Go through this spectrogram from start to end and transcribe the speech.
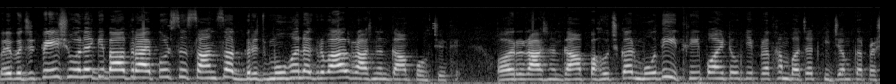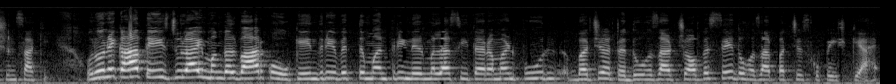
वही बजट पेश होने के बाद रायपुर से सांसद ब्रिजमोहन अग्रवाल राजनांदगांव पहुँचे थे और राजनांदगांव पहुंचकर मोदी 3.0 के प्रथम बजट की जमकर प्रशंसा की। उन्होंने कहा 23 जुलाई मंगलवार को केंद्रीय वित्त मंत्री निर्मला सीतारमण पूर्ण बजट 2024 से 2025 को पेश किया है।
